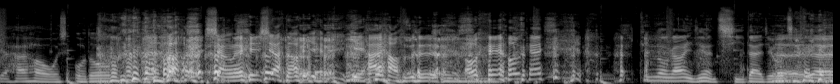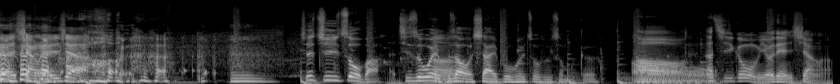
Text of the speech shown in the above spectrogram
也还好，我我都 想了一下，然后也 也还好，是不是？OK OK，听众刚刚已经很期待，就想了一下，就继续做吧。其实我也不知道我下一步会做出什么歌。哦，那其实跟我们有点像啊。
